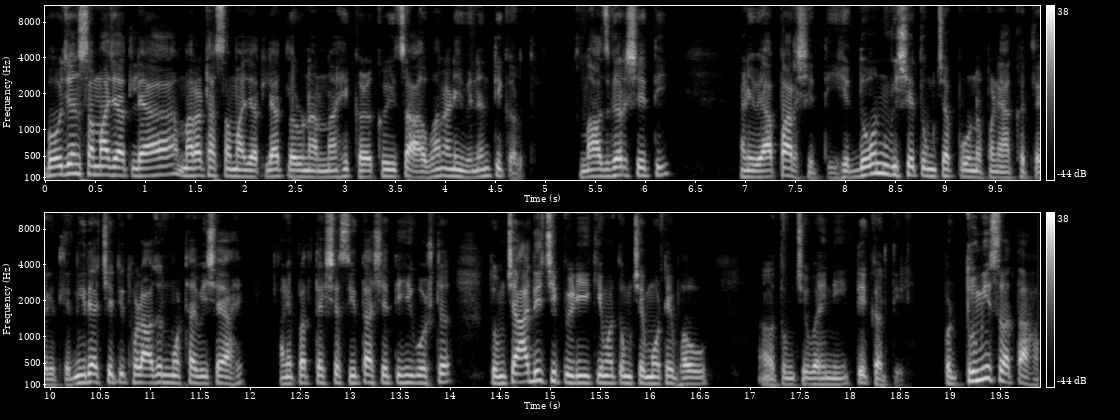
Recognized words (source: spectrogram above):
बहुजन समाजातल्या मराठा समाजातल्या तरुणांना हे कळकळीचं आव्हान आणि विनंती करतो. माझघर शेती आणि व्यापार शेती हे दोन विषय तुमच्या पूर्णपणे आखतल्या घेतले निर्यात शेती थोडा अजून मोठा विषय आहे आणि प्रत्यक्ष सीता शेती ही गोष्ट तुमच्या आधीची पिढी किंवा तुमचे मोठे भाऊ तुमची वहिनी ते करतील. पण तुम्ही स्वतः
